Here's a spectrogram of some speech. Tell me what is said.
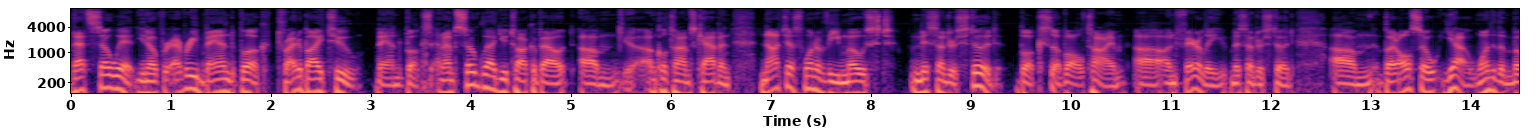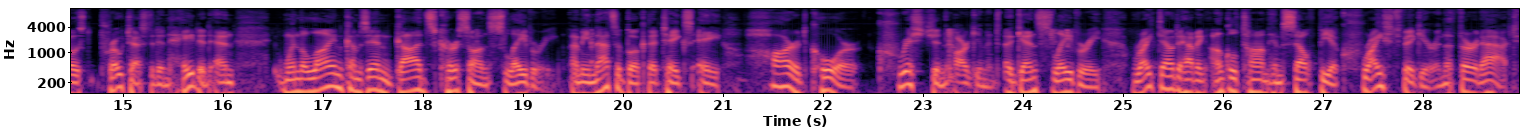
That's so it. You know, for every banned book, try to buy two banned books. And I'm so glad you talk about um, Uncle Tom's Cabin, not just one of the most misunderstood books of all time, uh, unfairly misunderstood, um, but also, yeah, one of the most protested and hated. And when the line comes in, God's Curse on Slavery, I mean, that's a book that takes a hardcore Christian argument against slavery, right down to having Uncle Tom himself be a Christ figure in the third act,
